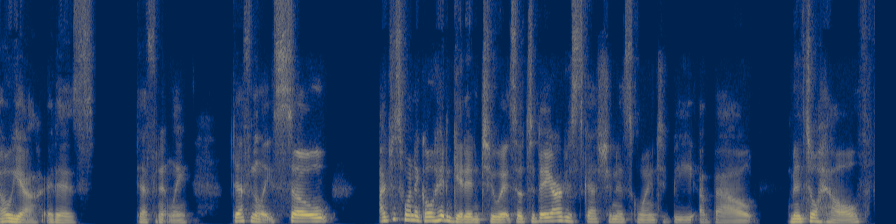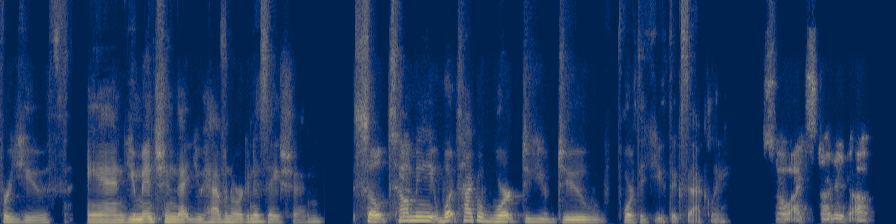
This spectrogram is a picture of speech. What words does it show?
Oh yeah, it is. Definitely. Definitely. So I just want to go ahead and get into it. So today our discussion is going to be about mental health for youth and you mentioned that you have an organization. So tell yeah. me what type of work do you do for the youth exactly? So I started up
